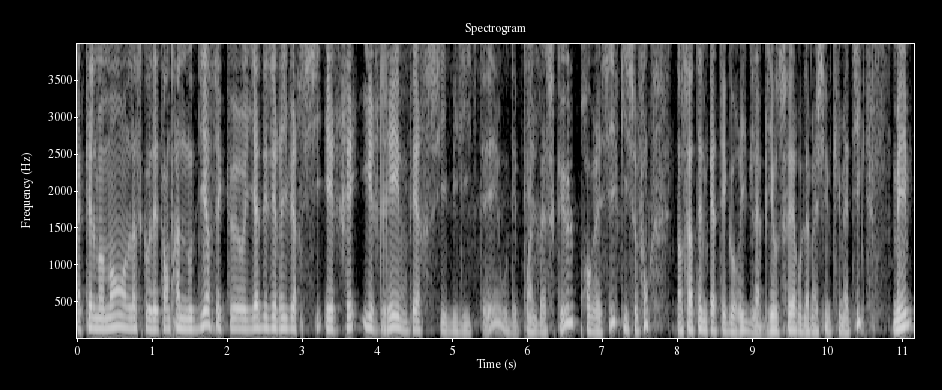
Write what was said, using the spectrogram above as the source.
À quel moment, là, ce que vous êtes en train de nous dire, c'est qu'il y a des irréversi- irré- irréversibilités ou des points de bascule progressifs qui se font dans certaines catégories de la biosphère ou de la machine climatique, mais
